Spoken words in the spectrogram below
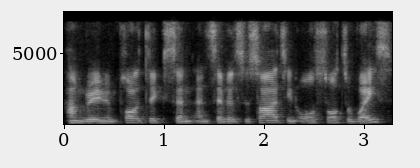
Hungarian politics and, and civil society in all sorts of ways.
